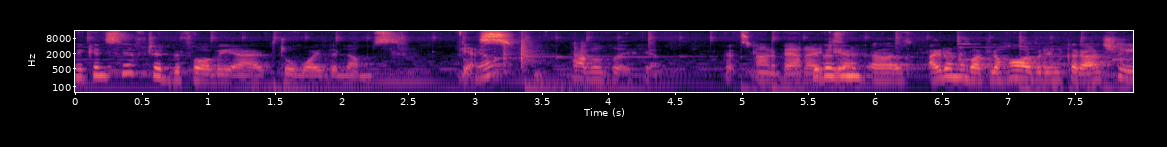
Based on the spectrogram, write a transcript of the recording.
We can sift it before we add to avoid the lumps. Yes, probably. Yeah. That's not a bad Because idea. in, uh, I don't know about Lahore, but in Karachi,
